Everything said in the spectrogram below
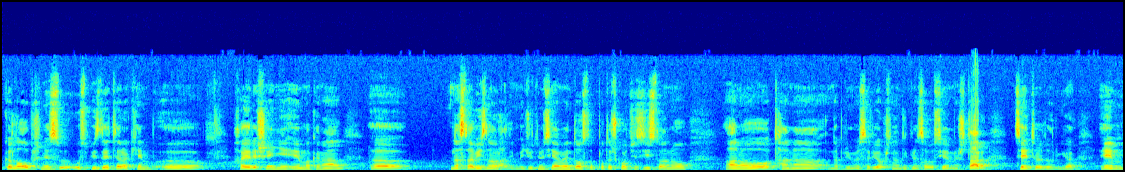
kada opštine su uspizdete rakem uh, хај решение ема кана наставизно ради. Меѓутоа си имаме доста потешкоќи се исто ано ано тана на пример сари општина Липен са во си имаме штар центар Дорга, ем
